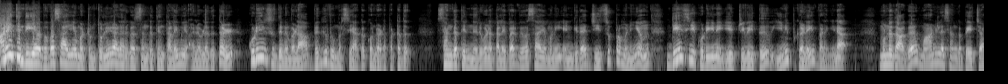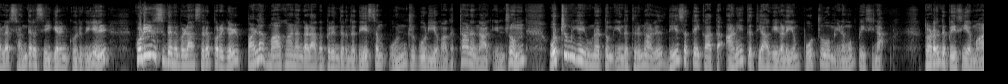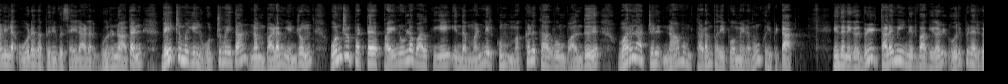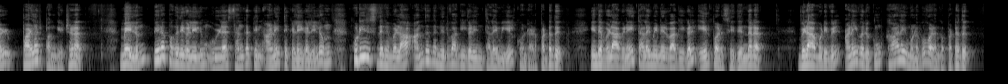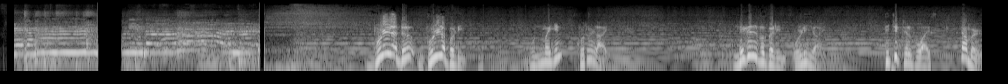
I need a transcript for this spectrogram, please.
அனைத்திந்திய விவசாய மற்றும் தொழிலாளர்கள் சங்கத்தின் தலைமை அலுவலகத்தில் குடியரசு தின விழா வெகு விமர்சையாக கொண்டாடப்பட்டது. சங்கத்தின் நிறுவன தலைவர் விவசாயமணி என்கிற ஜி. சுப்பிரமணியம் தேசிய கொடியினை ஏற்றி வைத்து இனிப்புகளை வழங்கினார். முன்னதாக மாநில சங்க பேச்சாளர் சந்திரசேகரன் கூறுகையில் குடியரசு தின விழா சிறப்புரையில் பல மாகாணங்களாக பிரிந்திருந்த தேசம் ஒன்று கூடிய மகத்தான நாள் என்றும் ஒற்றுமையை உணர்த்தும் இந்த திருநாளில் தேசத்தை காத்த அனைத்து தியாகிகளையும் போற்றுவோம் எனவும் பேசினார். தொடர்ந்து பேசிய மாநில ஊடக பிரிவு செயலாளர் குருநாதன் வேற்றுமையில் ஒற்றுமைதான் நம் பலம் என்றும் ஒன்றுபட்ட பயனுள்ள வாழ்க்கையை இந்த மண்ணிற்கும் மக்களுக்காகவும் வாழ்ந்து வரலாற்றில் நாமும் தடம் பதிப்போம் எனவும் குறிப்பிட்டார். இந்த நிகழ்வில் தலைமை நிர்வாகிகள் உறுப்பினர்கள் பலர் பங்கேற்றனர். மேலும் பிற பகுதிகளிலும் உள்ள சங்கத்தின் அனைத்து கிளைகளிலும் குடியரசு தின விழா அந்தந்த நிர்வாகிகளின் தலைமையில் கொண்டாடப்பட்டது. இந்த விழாவினை தலைமை நிர்வாகிகள் ஏற்பாடு செய்திருந்தனர். விழா முடிவில் அனைவருக்கும் காலை உணவு வழங்கப்பட்டது. உள்ளது உள்ளபடி உண்மையின் குரலாய் நிகழ்வுகளின் ஒளியாய். Digital voice Tamil.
